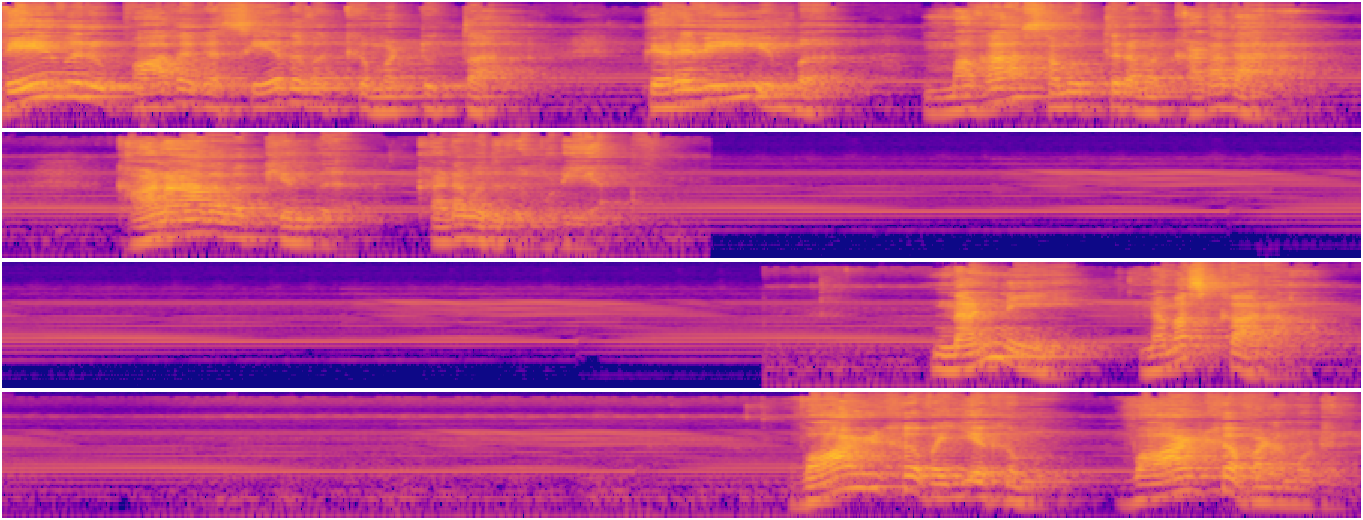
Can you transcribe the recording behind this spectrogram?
ದೇವರು ಪಾದಗ ಸೇದವಕ್ಕ ಮಟ್ಟುತ್ತ ಪೆರವಿ ಎಂಬ ಮಗಾ ಸಮುದ್ರವ ಕಡದಾರ ಕಾಣಾದವಕ್ಕೆಂದು ಕಡವದುಗ ಮುಡಿಯ நன்னி நமஸ்காரா. வாழ்க வையகம் வாழ்க வளமுடன்.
